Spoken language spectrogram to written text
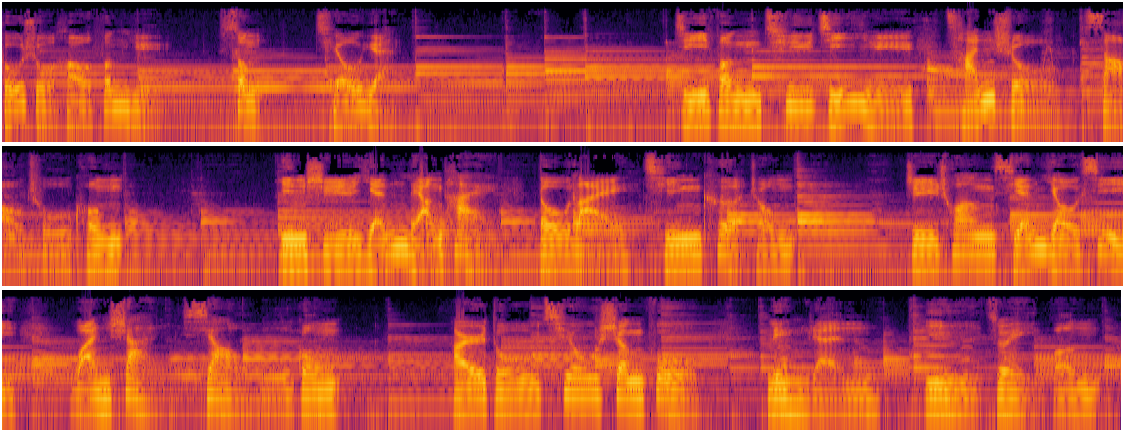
处暑后风雨，宋·求远。疾风驱疾雨，残暑扫除空。因时炎凉态，都来顷刻中。纸窗闲有戏，完善笑无功。而独秋声赋，令人意醉翁。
